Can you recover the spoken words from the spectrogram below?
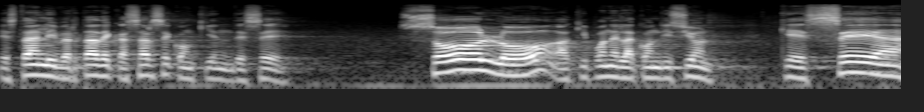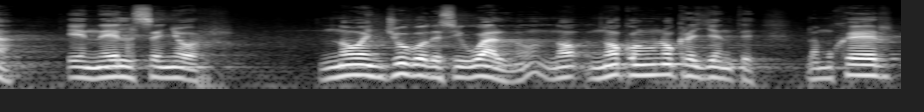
está en libertad de casarse con quien desee. Solo, aquí pone la condición, que sea en el Señor, no en yugo desigual, ¿no? No, no con uno creyente. La mujer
